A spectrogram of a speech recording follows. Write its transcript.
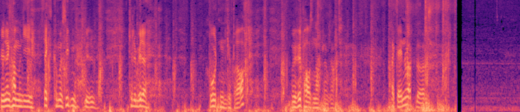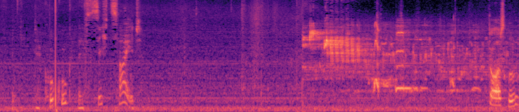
wie lange haben wir die 6,7 Kilometer Routen gebraucht und wie viele Pausen haben wir gemacht. Again what learned. Der Kuckuck lässt sich Zeit. Thorsten,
